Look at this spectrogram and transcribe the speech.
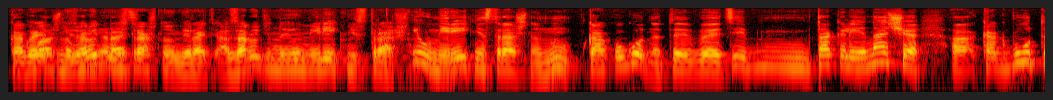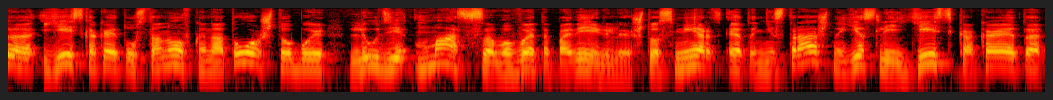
Говорят, важно не за родину не страшно умирать, а за родину и умереть не страшно. И умереть не страшно, ну, как угодно. Так или иначе, как будто есть какая-то установка на то, чтобы люди массово в это поверили, что смерть это не страшно, если есть какая-то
